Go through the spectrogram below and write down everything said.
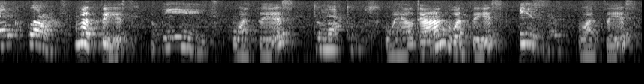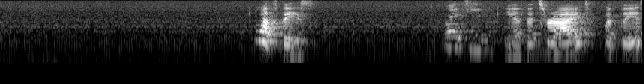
eggplant, What's this? beets, What's this? tomatoes, Well done. What's this? pizza, What's this? What's this? Lettuce, Yes, that's right. What's this?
